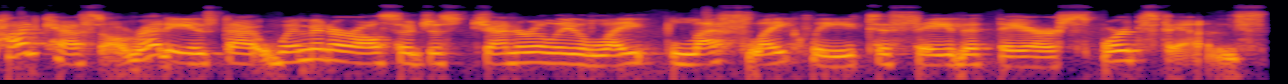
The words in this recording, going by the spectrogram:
podcast already, is that women are also just generally like, less likely to say that they are sports fans.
